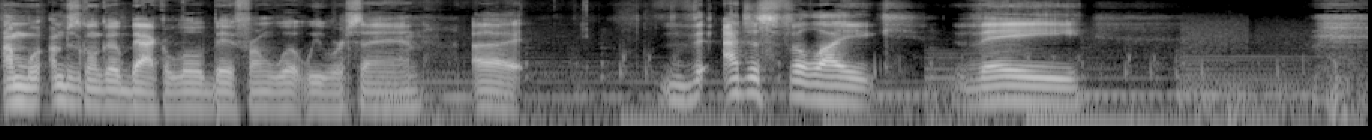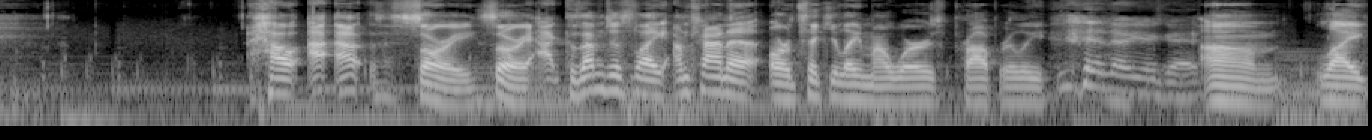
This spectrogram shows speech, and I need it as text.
I'm I'm just going to go back a little bit from what we were saying. Uh th- I just feel like they how I, I sorry sorry because i'm just like i'm trying to articulate my words properly. No you're good. Um like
